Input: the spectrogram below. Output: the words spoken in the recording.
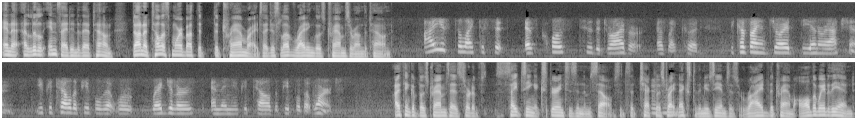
and a, a little insight into that town. Donna, tell us more about the, the tram rides. I just love riding those trams around the town. I used to like to sit close to the driver as I could because I enjoyed the interaction. You could tell the people that were regulars, and then you could tell the people that weren't. I think of those trams as sort of sightseeing experiences in themselves. It's a checklist Mm-hmm. right next to the museums is ride the tram all the way to the end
